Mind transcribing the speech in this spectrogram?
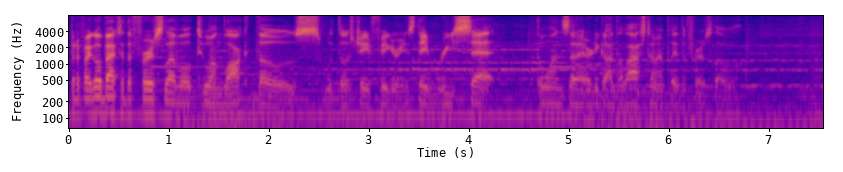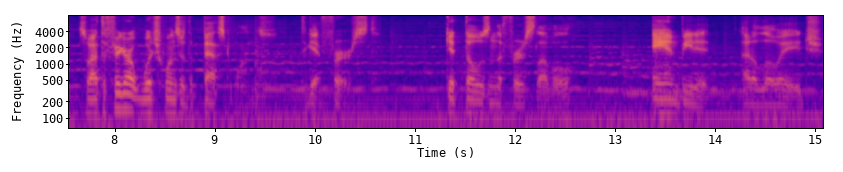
But if I go back to the first level to unlock those with those jade figurines, they reset the ones that I already got the last time I played the first level. So I have to figure out which ones are the best ones to get first. Get those in the first level, and beat it at a low age,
